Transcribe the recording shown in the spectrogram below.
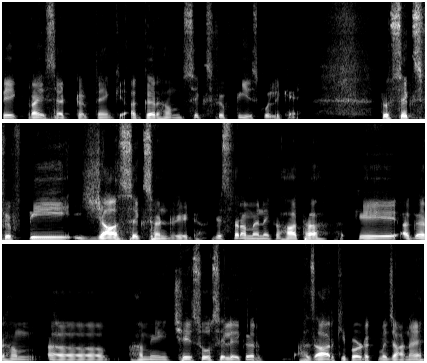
पे एक प्राइस सेट करते हैं कि अगर हम 650 इसको लिखें, तो 650 या 600 जिस तरह मैंने कहा था कि अगर हम अ, हमें 600 से लेकर हज़ार की प्रोडक्ट में जाना है,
